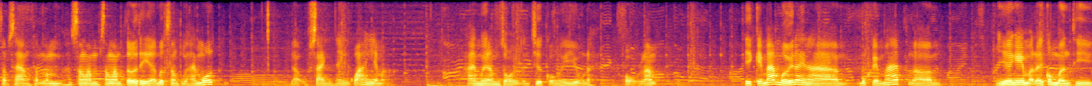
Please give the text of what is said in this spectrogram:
sắp sang sắp năm sang năm sang năm tới thì bước sang tuổi 21 đậu xanh nhanh quá anh em ạ. 20 năm rồi vẫn chưa có người yêu đây khổ lắm. Thì cái map mới này là một cái map uh, như anh em ở đây comment thì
